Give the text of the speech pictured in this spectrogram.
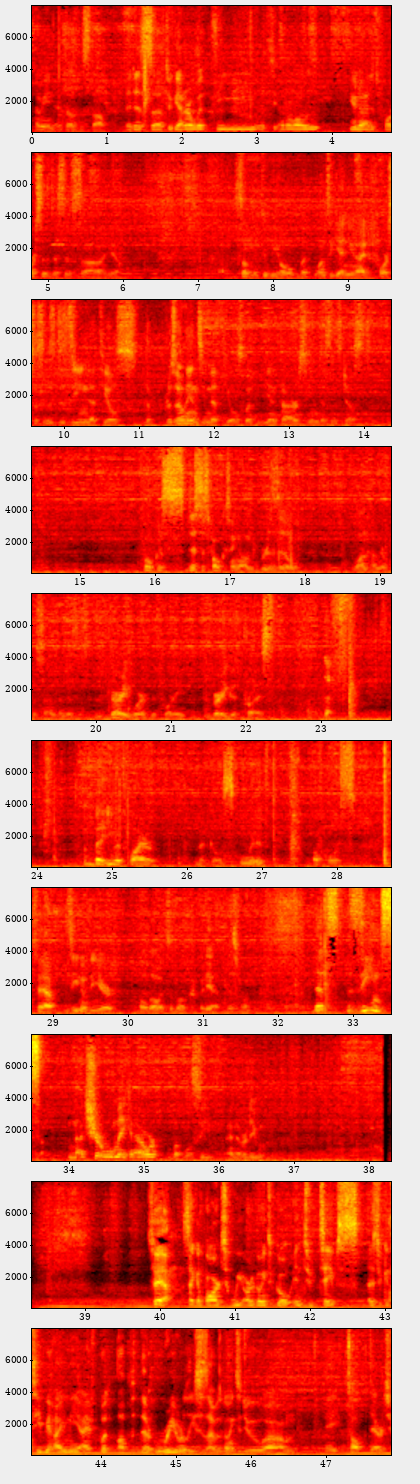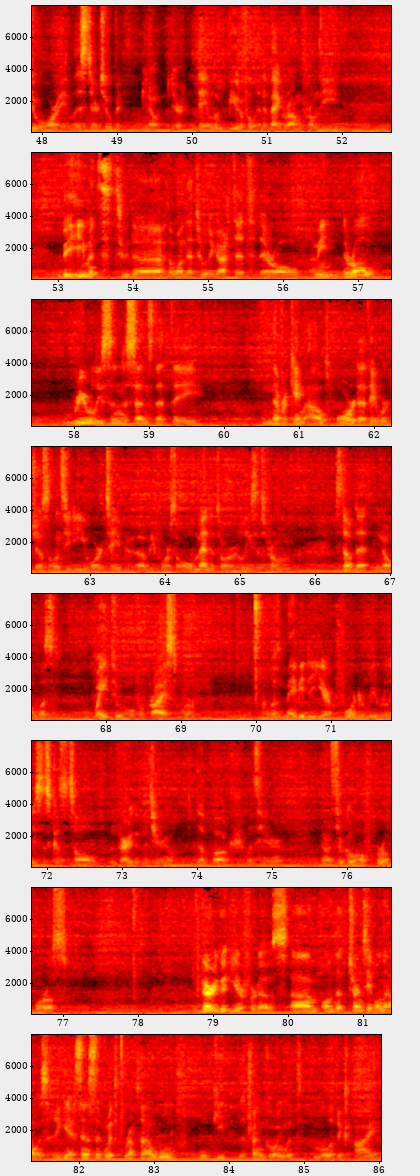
I mean, it doesn't stop. It is uh, together with the, what's the other one? United Forces. This is, uh, something to behold. But once again, United Forces is the zine that deals, the Brazilian zine that deals with the entire scene. This is just focus, this is focusing on Brazil 100% and this is very worth it for a very good price. The behemoth flyer that goes with it, of course. So yeah, Zine of the Year, although it's a book, but yeah, this one. That's Zines. Not sure we'll make an hour, but we'll see. I never do. So yeah, second part, we are going to go into tapes. As you can see behind me, I've put up the re-releases. I was going to do um, a top there too, or a list there too, but you know, they look beautiful in the background from the Behemoth to the, the one that Turegard did. They're all, I mean, they're all re-releases in the sense that they never came out or that they were just on CD or tape uh, before. So all mandatory releases from stuff that you know was way too overpriced or was maybe the year before the re-releases because it's all very good material. The book, what's here, North Circle of Ouroboros. Very good year for those. Um, on the turntable now is Regeer Sinister with Reptile Wolf. We'll keep the trend going with Malefic Eye.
